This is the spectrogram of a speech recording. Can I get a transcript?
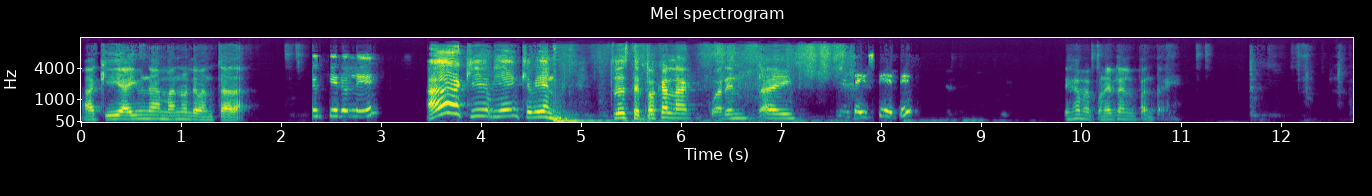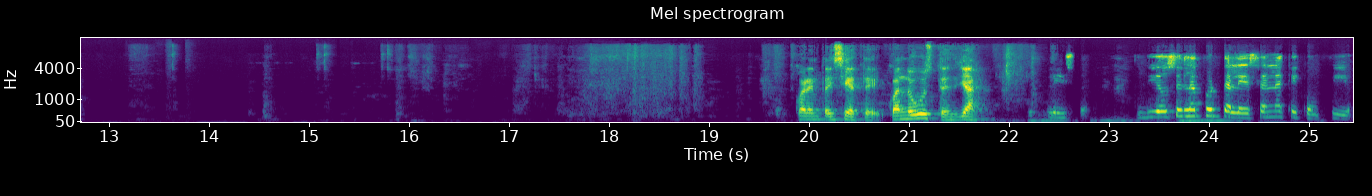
Aquí hay una mano levantada. Yo quiero leer Ah, qué bien, qué bien. Entonces te toca la 40 y... 37. Déjame ponerla en pantalla. Cuarenta y siete. Cuando gustes, ya. Listo. Dios es la fortaleza en la que confío.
